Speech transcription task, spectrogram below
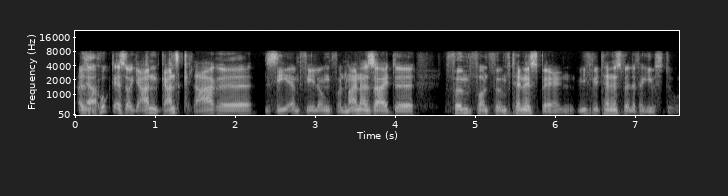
Also ja. guckt es euch an, ganz klare Sehempfehlung von meiner Seite. Fünf von fünf Tennisbällen. Wie viele Tennisbälle vergibst du?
